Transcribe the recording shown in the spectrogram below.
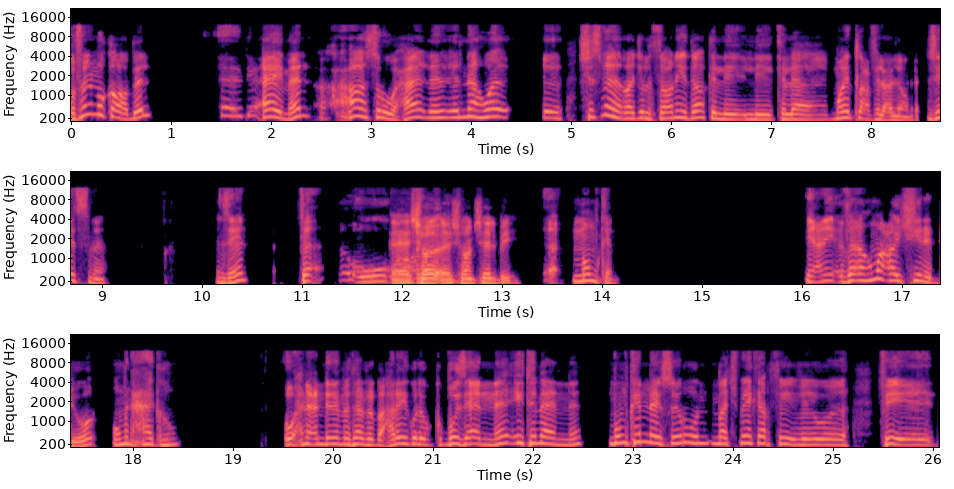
وفي المقابل آه، أيمن حاس روحه لأنه هو آه، شو اسمه الرجل الثاني ذاك اللي اللي كله ما يطلع في الإعلام. نسيت اسمه. زين؟ ف و... آه شو Sean Shelby. ممكن. يعني فهم عايشين الدور ومن حقهم. وإحنا عندنا مثال في البحرين يقول لك بوزنا يتمنى ممكن يصيرون matchmaker في في في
